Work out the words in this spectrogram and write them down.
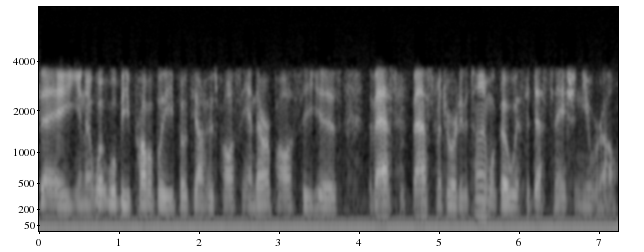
say, you know, what will be probably both Yahoo's policy and our policy is the vast vast majority of the time we'll go with the destination URL.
